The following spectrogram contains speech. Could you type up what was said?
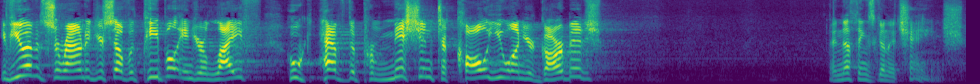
if you haven't surrounded yourself with people in your life who have the permission to call you on your garbage, then nothing's going to change.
